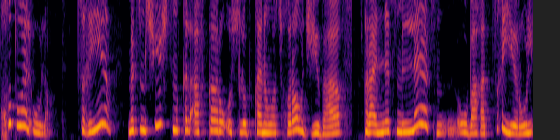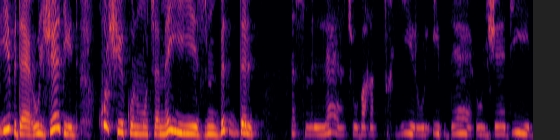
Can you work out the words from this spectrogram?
الخطوة الأولى التغيير ما تمشيش تنقل أفكار وأسلوب قنوات أخرى وتجيبها. راه الناس ملات وباغا التغيير والإبداع والجديد كلشي يكون متميز مبدل. الناس ملات وباغا التغيير والإبداع والجديد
